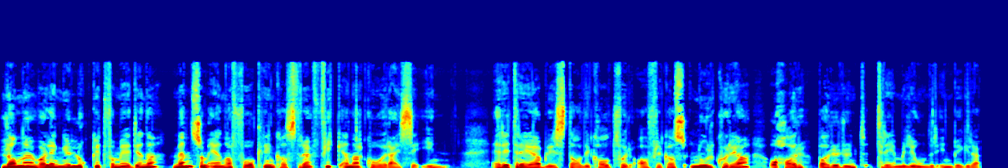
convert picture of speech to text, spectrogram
Landet var lenge lukket for mediene, men som en av få kringkastere fikk NRK reise inn. Eritrea blir stadig kalt for Afrikas Nord-Korea, og har bare rundt tre millioner innbyggere.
